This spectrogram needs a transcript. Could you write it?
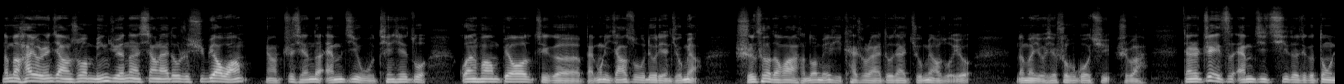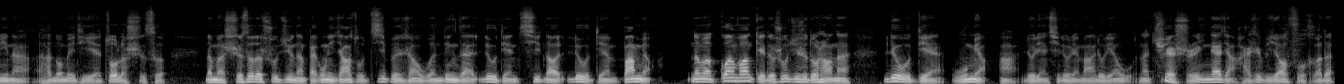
那么还有人讲说，名爵呢向来都是虚标王啊，之前的 MG 五天蝎座官方标这个百公里加速六点九秒。实测的话，很多媒体开出来都在九秒左右，那么有些说不过去，是吧？但是这一次 MG 七的这个动力呢，很多媒体也做了实测，那么实测的数据呢，百公里加速基本上稳定在六点七到六点八秒。那么官方给的数据是多少呢？六点五秒啊，六点七、六点八、六点五，那确实应该讲还是比较符合的。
